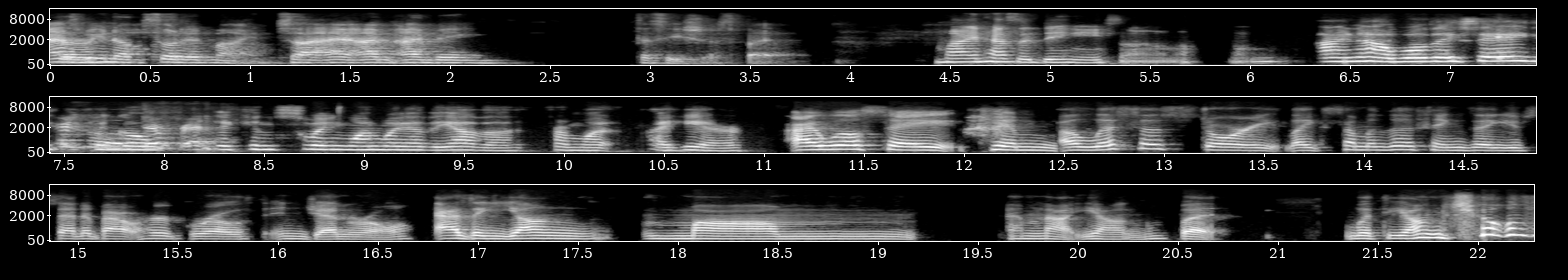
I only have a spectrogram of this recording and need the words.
as we know, so did mine. So I, I'm I'm being facetious, but mine has a dinghy. So I don't know. I know. Well, they say Yours it can go, different. it can swing one way or the other, from what I hear. I will say, Kim, Alyssa's story, like some of the things that you've said about her growth in general, as a young mom, I'm not young, but with young children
